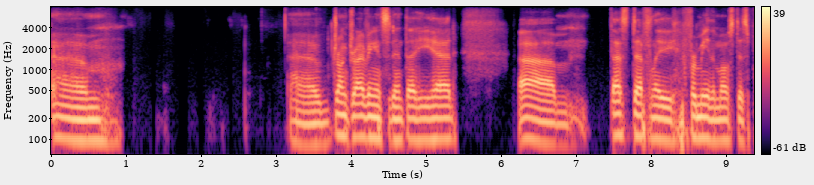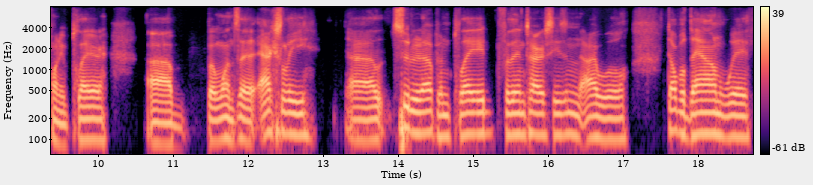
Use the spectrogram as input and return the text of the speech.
um, uh, drunk driving incident that he had. Um, that's definitely for me the most disappointing player. Uh, but ones that actually uh, suited up and played for the entire season, I will double down with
